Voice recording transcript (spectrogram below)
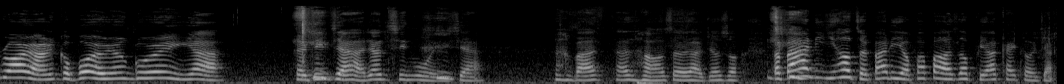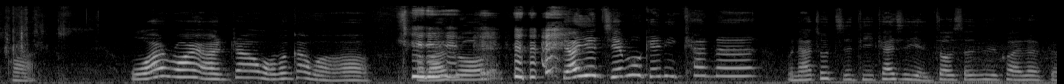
刷牙，你可不可以先跪一下？他听起来好像亲我一下。爸爸，他然后所以他就说：“爸爸，你以后嘴巴里有泡泡的时候不要开口讲话。”我爱刷牙，你这样我们干嘛？爸爸说：“ 表演节目给你看呢、啊。”我拿出直笛开始演奏生日快乐歌。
